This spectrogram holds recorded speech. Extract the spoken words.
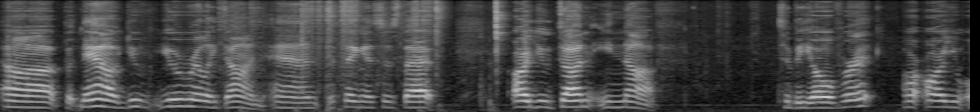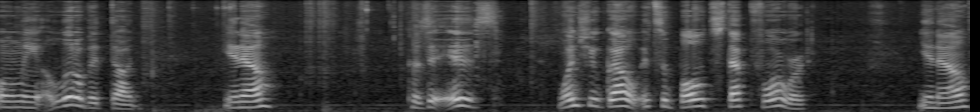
Uh, but now you you're really done, and the thing is, is that are you done enough to be over it? or are you only a little bit done you know? Because it is. Once you go it's a bold step forward you know?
